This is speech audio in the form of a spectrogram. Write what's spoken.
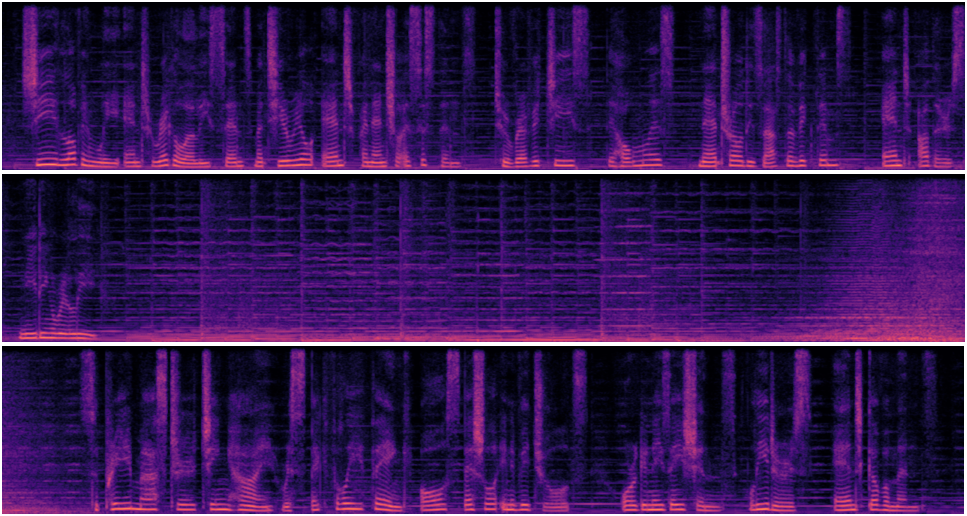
she lovingly and regularly sends material and financial assistance to refugees, the homeless, natural disaster victims, and others needing relief. Supreme Master Ching Hai respectfully thank all special individuals, organizations, leaders, and governments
